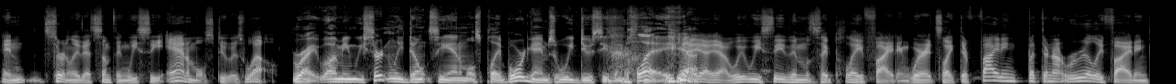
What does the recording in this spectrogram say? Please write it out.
And certainly that's something we see animals do as well. Right. Well, I mean, we certainly don't see animals play board games. We do see them play. yeah, yeah, yeah. We, we see them, let's say, play fighting, where it's like they're fighting, but they're not really fighting.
